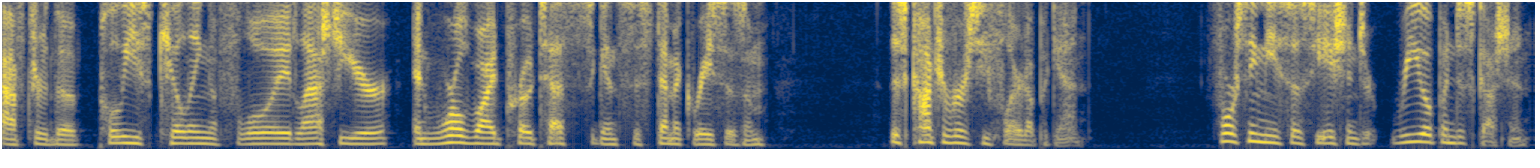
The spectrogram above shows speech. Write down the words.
After the police killing of Floyd last year and worldwide protests against systemic racism, this controversy flared up again, forcing the association to reopen discussion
